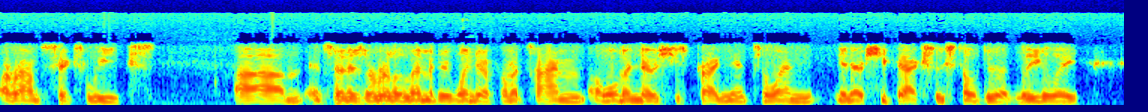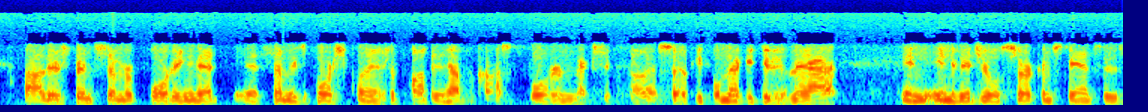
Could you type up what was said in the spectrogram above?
around six weeks. Um, and so there's a really limited window from a time a woman knows she's pregnant to when you know she could actually still do it legally. Uh, there's been some reporting that uh, some of these abortion clinics are popping up across the border in Mexico, and so people may be doing that in individual circumstances.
